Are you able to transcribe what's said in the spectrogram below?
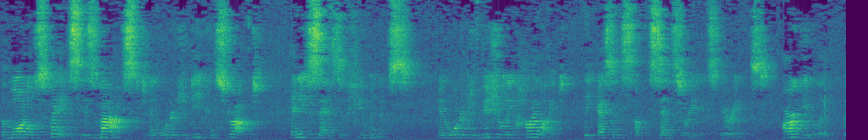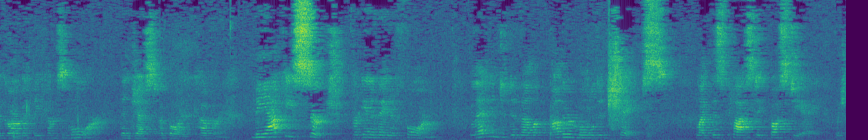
The model's face is masked in order to deconstruct any sense of humanness, in order to visually highlight the essence of the sensory experience. Arguably, the garment becomes more than just a body covering. Miyake's search for innovative form led him to develop other molded shapes, like this plastic bustier, which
